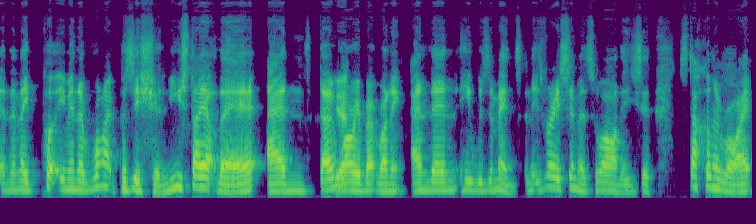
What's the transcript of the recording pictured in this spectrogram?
and then they put him in a right position. You stay up there and don't Yeah. worry about running, and then he was immense. And it's very similar to Arnie. He said stuck on the right,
